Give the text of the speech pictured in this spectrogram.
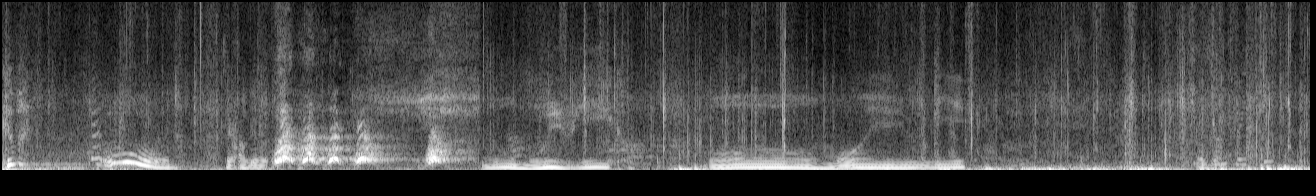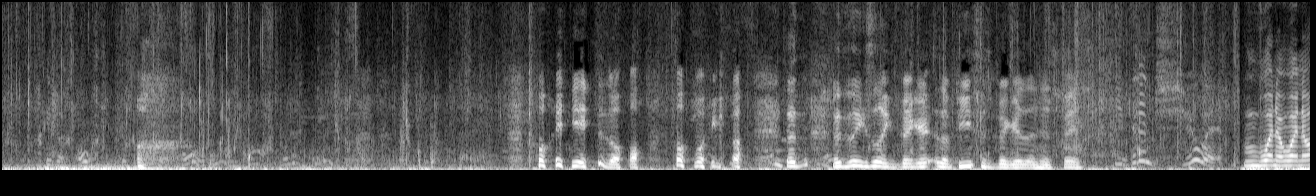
come on. Oh, here, I'll give it. Oh, muy rico. Oh, Oh, he ate it all. Oh my god. That, that thing's like bigger, the piece is bigger than his face. Bueno, bueno,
